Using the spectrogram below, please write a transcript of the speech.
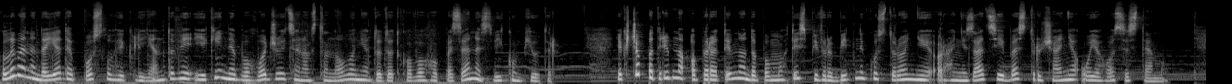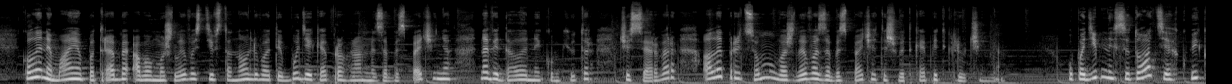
Коли ви надаєте послуги клієнтові, який не погоджується на встановлення додаткового ПЗ на свій комп'ютер. Якщо потрібно оперативно допомогти співробітнику сторонньої організації без втручання у його систему, коли немає потреби або можливості встановлювати будь-яке програмне забезпечення на віддалений комп'ютер чи сервер, але при цьому важливо забезпечити швидке підключення. У подібних ситуаціях Quick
